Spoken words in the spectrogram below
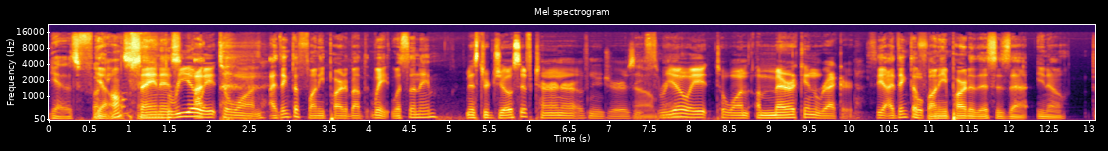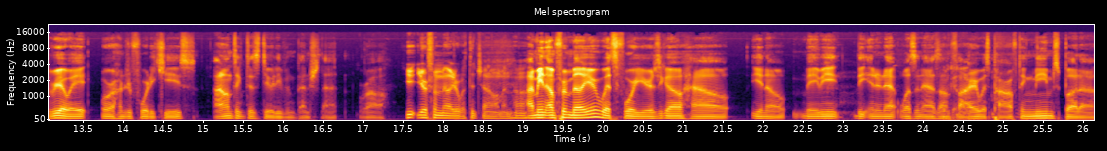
Yeah, that's fucking Yeah, all I'm insane. saying is 308 I, to one. I think the funny part about the, wait, what's the name? Mr. Joseph Turner of New Jersey, Oh, man. three oh eight to one American record. See, I think the Open. funny part of this is that you know 308 or 140 keys. I don't think this dude even benched that raw. You, you're familiar with the gentleman, huh? I mean, I'm familiar with four years ago how you know maybe the internet wasn't as on fire with powerlifting memes, but uh,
